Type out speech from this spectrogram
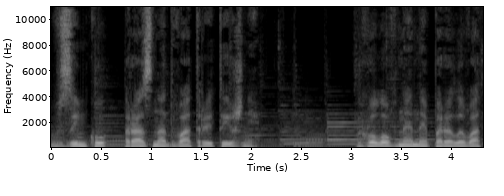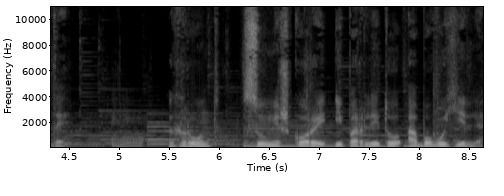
взимку раз на 2-3 тижні. Головне не переливати. Грунт, суміш кори і перліту або вугілля.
